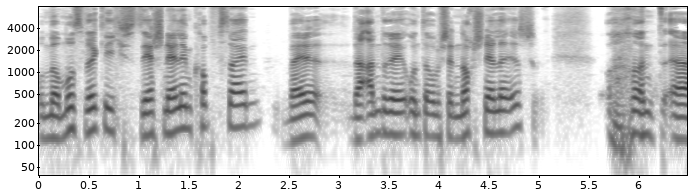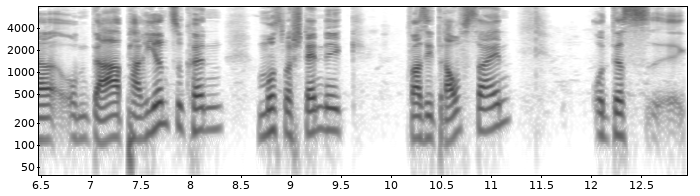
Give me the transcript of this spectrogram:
Und man muss wirklich sehr schnell im Kopf sein, weil der andere unter Umständen noch schneller ist. Und äh, um da parieren zu können, muss man ständig quasi drauf sein. Und das äh,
